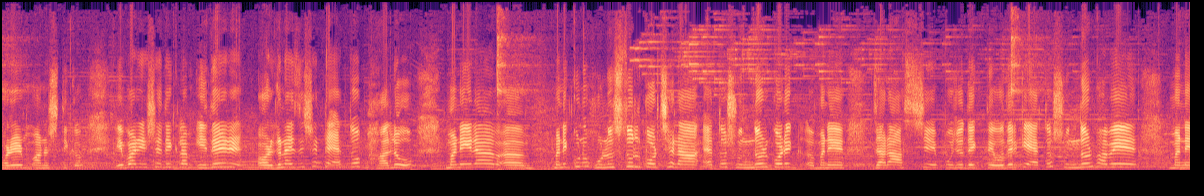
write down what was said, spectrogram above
ঘরের মানুষ থেকেও। এবার এসে দেখলাম এদের অর্গানাইজেশনটা এত ভালো মানে এরা মানে কোনো হুলস্থুল করছে না, এত সুন্দর করে মানে যারা আসছে পুজো দেখতে, ওদেরকে এত সুন্দরভাবে মানে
